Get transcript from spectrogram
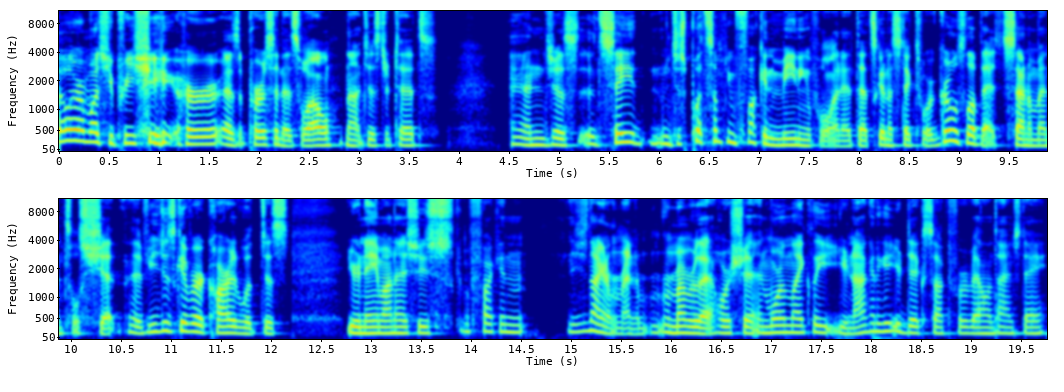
tell her how much you appreciate her as a person as well, not just her tits. And just uh, say, just put something fucking meaningful in it that's gonna stick to her. Girls love that sentimental shit. If you just give her a card with just your name on it, she's fucking. She's not gonna remember, remember that horse shit, and more than likely, you're not gonna get your dick sucked for Valentine's Day,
